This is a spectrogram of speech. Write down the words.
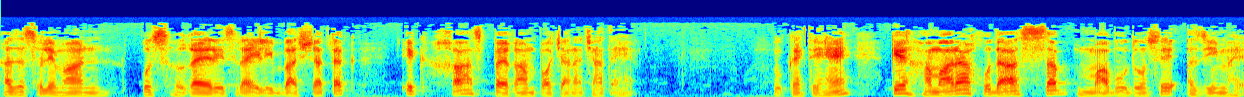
حضرت سلیمان اس غیر اسرائیلی بادشاہ تک ایک خاص پیغام پہنچانا چاہتے ہیں۔ وہ کہتے ہیں کہ ہمارا خدا سب معبودوں سے عظیم ہے۔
